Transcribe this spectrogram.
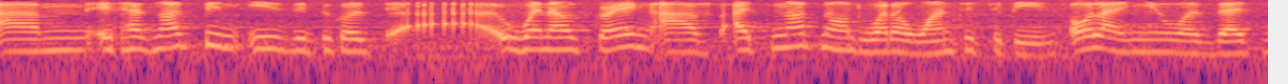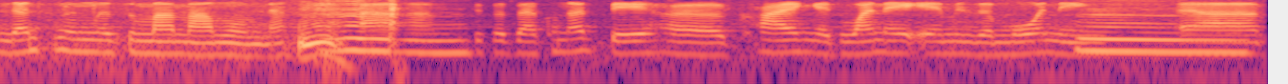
um, it has not been easy because uh, when I was growing up, I did not know what I wanted to be. All I knew was that ndandifuna ukunceda umama mna. Um, because I could not bear her crying at 1 a.m. in the morning. Um,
